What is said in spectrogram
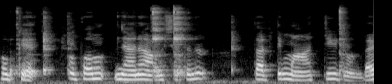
ഓക്കെ. അപ്പം ഞാൻ ആവശ്യത്തിന് തട്ടി മാറ്റിയിട്ടുണ്ട്.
